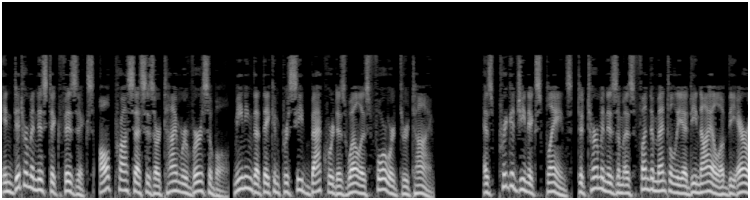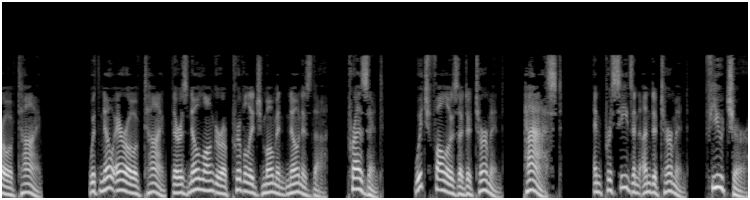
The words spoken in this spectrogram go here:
In deterministic physics, all processes are time reversible, meaning that they can proceed backward as well as forward through time. As Prigogine explains, determinism is fundamentally a denial of the arrow of time. With no arrow of time, there is no longer a privileged moment known as the present, which follows a determined past and precedes an undetermined future.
